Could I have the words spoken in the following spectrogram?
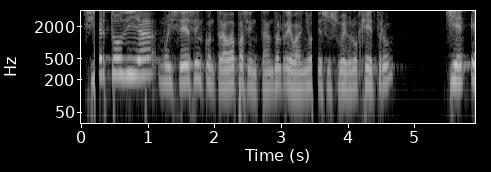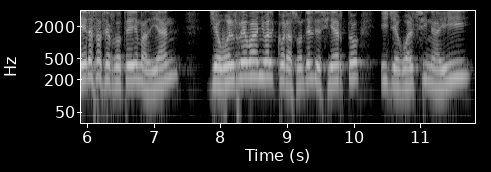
Cierto día Moisés se encontraba apacentando el rebaño de su suegro Jetro, quien era sacerdote de Madián, llevó el rebaño al corazón del desierto y llegó al Sinaí,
